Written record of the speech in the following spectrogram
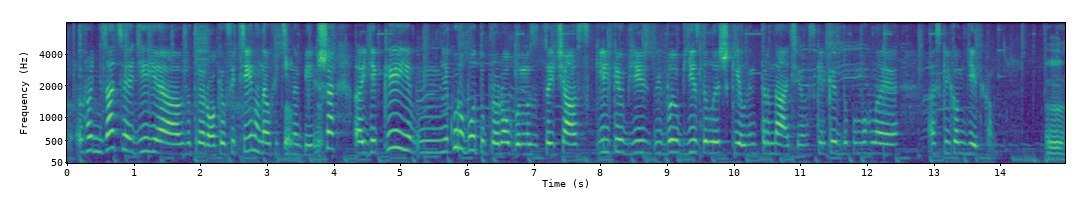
Так. організація діє вже три роки, офіційно, неофіційно Так, більше. Е, Який, м, яку роботу пророблено за цей час? Скільки об'їзд, ви об'їздили шкіл, інтернатів? Скільки допомогли е, скільком діткам? Е,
